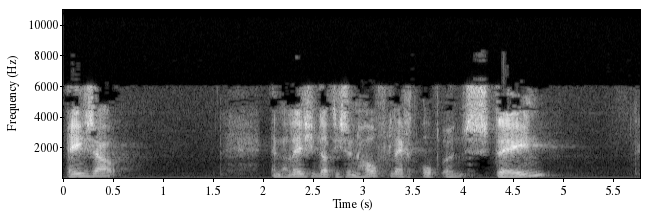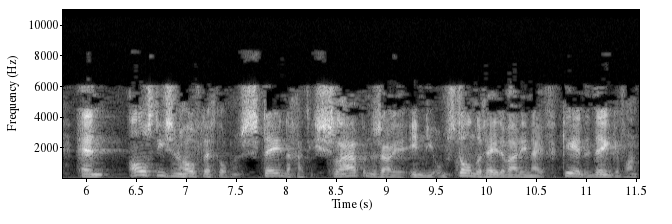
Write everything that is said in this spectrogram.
Esau. En dan lees je dat hij zijn hoofd legt op een steen. En als hij zijn hoofd legt op een steen, dan gaat hij slapen. Dan zou je in die omstandigheden waarin hij verkeerde denken van,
